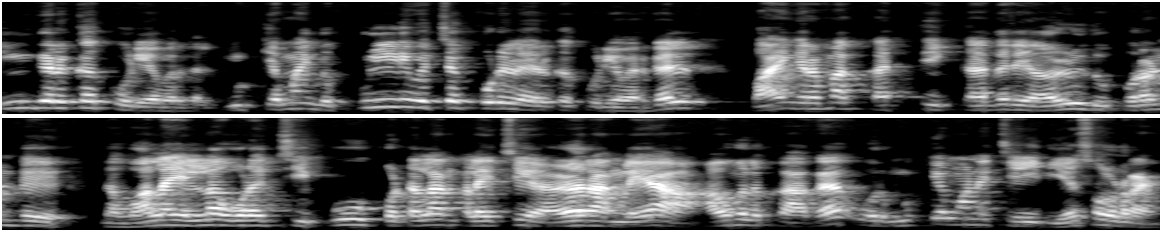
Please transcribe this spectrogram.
இங்க இருக்கக்கூடியவர்கள் முக்கியமா இந்த புள்ளி வச்ச கூடையில இருக்கக்கூடியவர்கள் பயங்கரமா கத்தி கதறி அழுது புரண்டு இந்த வலையெல்லாம் உடைச்சி பூ பொட்டெல்லாம் கலைச்சி அழறாங்க இல்லையா? அவங்களுக்காக ஒரு முக்கியமான செய்தியை சொல்றேன்.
